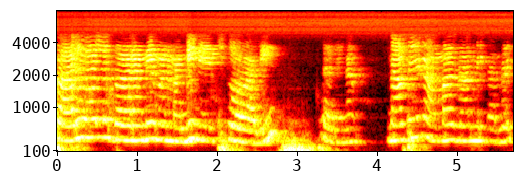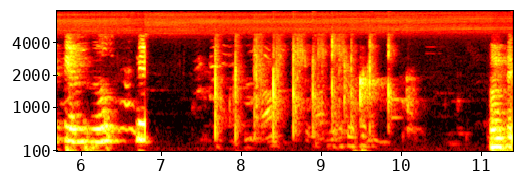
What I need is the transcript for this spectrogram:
సారి వాళ్ళ ద్వారానే మనం అన్ని నేర్చుకోవాలి. సరేనా? నా పేరు అమ్మాజాన్ మీకు అందరికి తెలుసు. నమస్తే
